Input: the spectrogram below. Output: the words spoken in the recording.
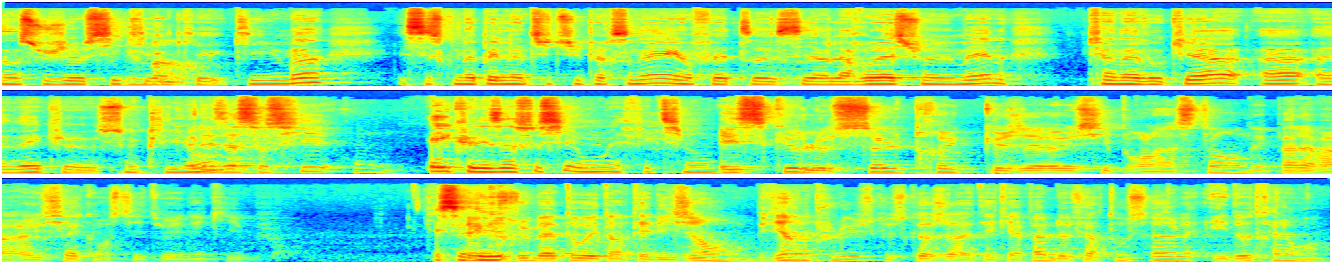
un sujet aussi qui, Est, humain. Et c'est ce qu'on appelle l'intuitu personnel, en fait. C'est la relation humaine qu'un avocat a avec euh, son client. Que les associés ont. Et que les associés ont, effectivement. Est-ce que le seul truc que j'ai réussi pour l'instant n'est pas d'avoir réussi à constituer une équipe? C'est que Rubato est intelligent bien plus que ce que j'aurais été capable de faire tout seul et de très loin.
